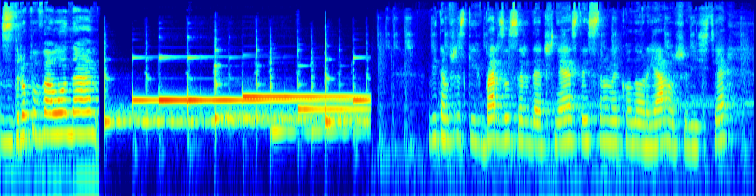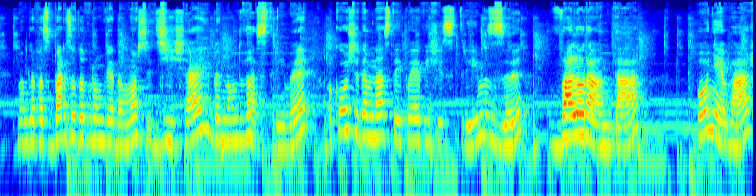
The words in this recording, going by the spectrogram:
zdropowało nam. Witam wszystkich bardzo serdecznie. Z tej strony Konoria, oczywiście. Mam dla Was bardzo dobrą wiadomość. Dzisiaj będą dwa streamy. Około 17 pojawi się stream z Valoranta, ponieważ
